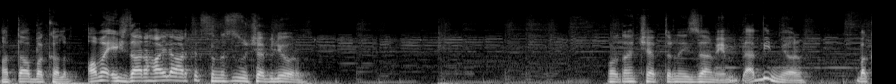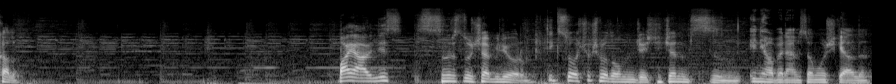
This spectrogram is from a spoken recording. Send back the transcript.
Hatta bakalım. Ama ejderhayla artık sınırsız uçabiliyorum. Oradan chapter'ını izler miyim? Ben bilmiyorum. Bakalım. Bayağı bildiğin sınırsız uçabiliyorum. Dixo çok şurada olunca için canımsın. En iyi haber hoş geldin.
